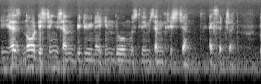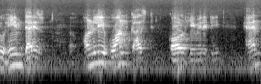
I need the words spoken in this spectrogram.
he has no distinction between a Hindu, Muslims and Christian, etc. To him there is only one caste called humanity and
